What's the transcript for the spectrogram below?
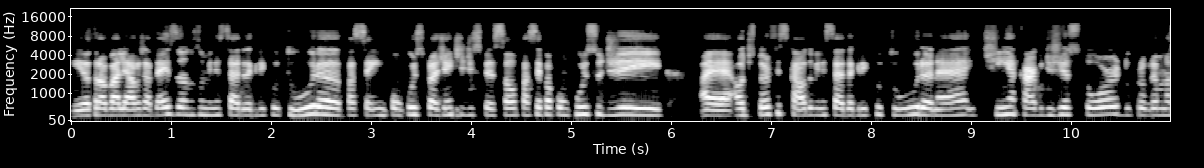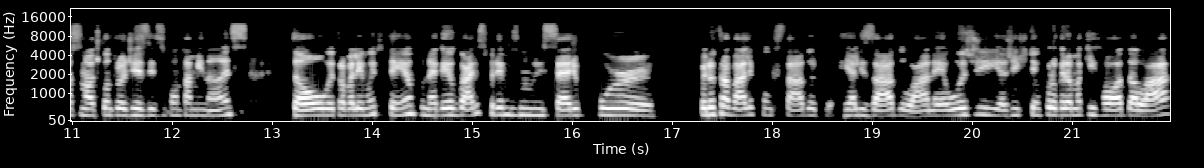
E eu trabalhava já 10 anos no Ministério da Agricultura, passei em concurso para agente de inspeção, passei para concurso de é, auditor fiscal do Ministério da Agricultura, né, e tinha cargo de gestor do Programa Nacional de Controle de Resíduos Contaminantes. Então, eu trabalhei muito tempo, né, ganhei vários prêmios no Ministério por pelo trabalho conquistado, realizado lá, né? Hoje a gente tem um programa que roda lá,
